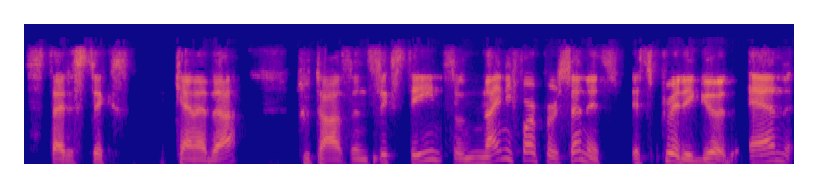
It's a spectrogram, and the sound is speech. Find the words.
Statistics Canada 2016. So 94%, it's, it's pretty good. And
